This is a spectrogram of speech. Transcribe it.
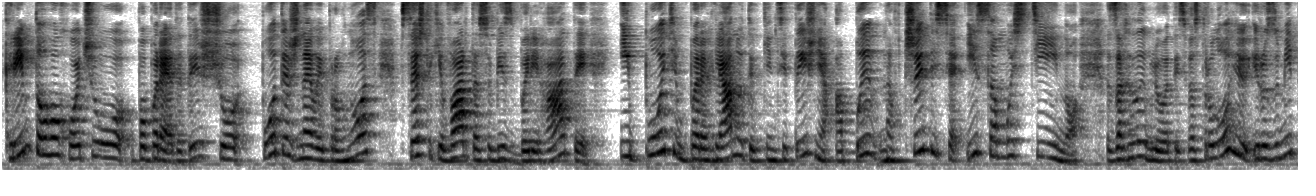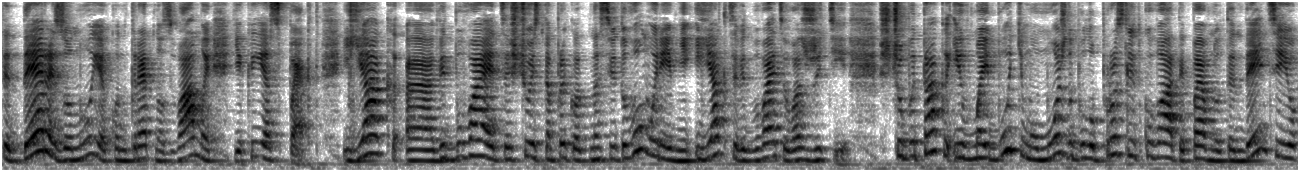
Крім того, хочу попередити, що потижневий прогноз все ж таки варто собі зберігати і потім переглянути в кінці тижня, аби навчитися і самостійно заглиблюватись в астрологію і розуміти, де резонує конкретно з вами який аспект, як е, відбувається щось, наприклад, на світовому рівні, і як це відбувається у вас в житті, щоб так і в майбутньому можна було прослідкувати певну тенденцію,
